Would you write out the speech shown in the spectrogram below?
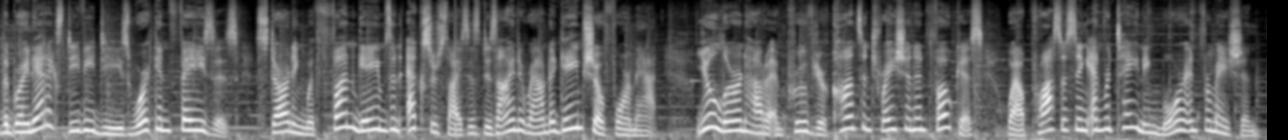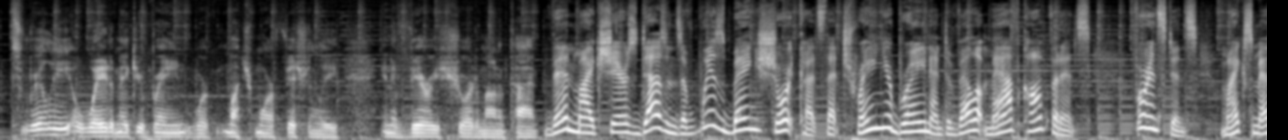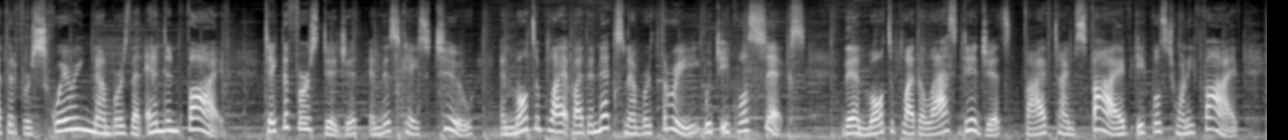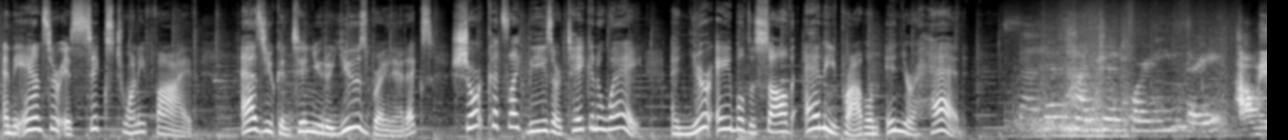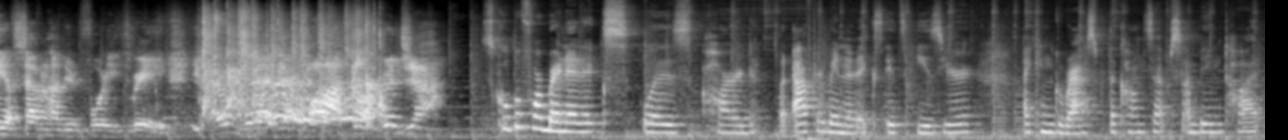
The Brainetics DVDs work in phases, starting with fun games and exercises designed around a game show format. You'll learn how to improve your concentration and focus while processing and retaining more information. It's really a way to make your brain work much more efficiently in a very short amount of time. Then Mike shares dozens of whiz bang shortcuts that train your brain and develop math confidence. For instance, Mike's method for squaring numbers that end in 5 Take the first digit, in this case 2, and multiply it by the next number 3, which equals 6. Then multiply the last digits, 5 times 5 equals 25, and the answer is 625. As you continue to use Brainetics, shortcuts like these are taken away, and you're able to solve any problem in your head. 743. How many have 743? You, everyone's awesome. Good job. School before Brainetics was hard, but after Brainetics, it's easier. I can grasp the concepts I'm being taught.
